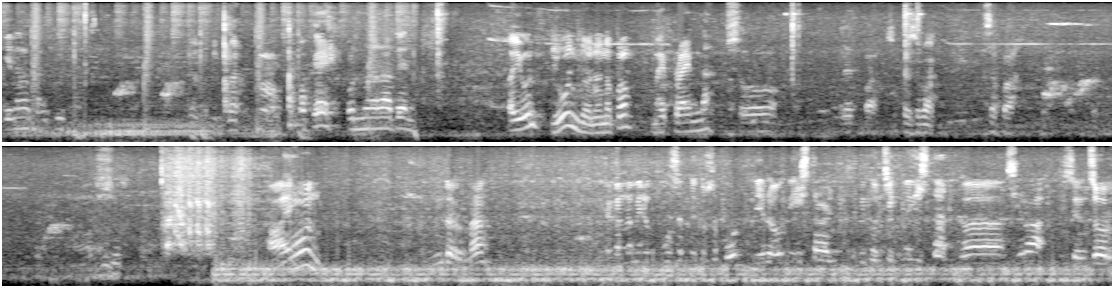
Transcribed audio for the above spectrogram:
Okay na lang, tangki. Yan, patik na. Okay, on muna natin. Ayun. Yun, gano'n na pa. May prime na. So, ulit pa. Isa pa. Isa pa. Ay, Ayun. Under na. tagal namin nag-usap nito sa phone. Hindi raw ni-start. Sabi ko, check mo yung start. Ah, sira. Sensor.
